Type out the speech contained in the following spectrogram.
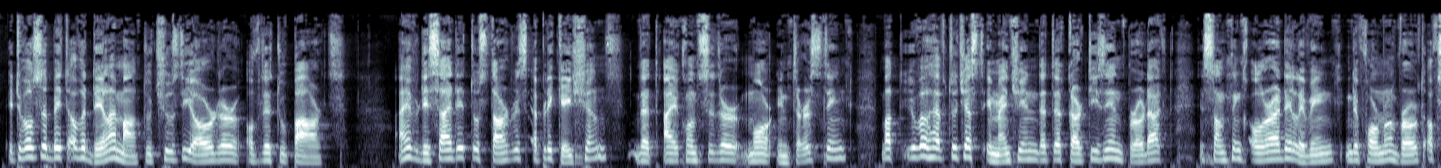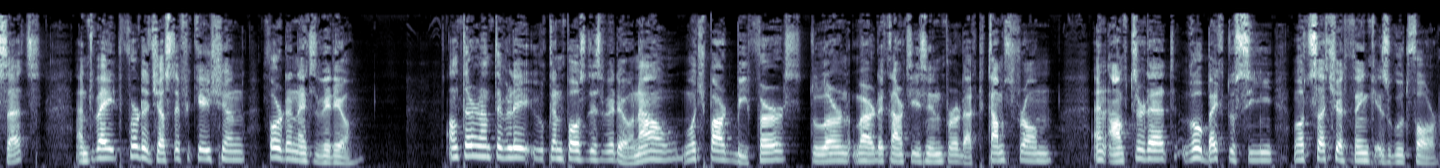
It was a bit of a dilemma to choose the order of the two parts. I have decided to start with applications that I consider more interesting, but you will have to just imagine that the Cartesian product is something already living in the formal world of sets and wait for the justification for the next video. Alternatively, you can pause this video now, watch part B first to learn where the Cartesian product comes from, and after that go back to see what such a thing is good for.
